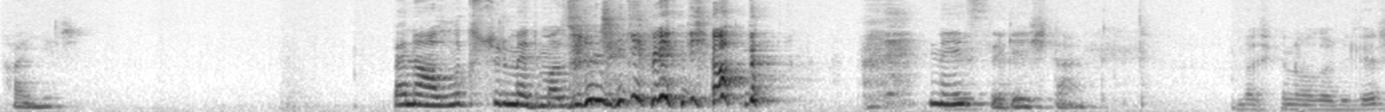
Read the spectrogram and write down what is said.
Hayır. Ben allık sürmedim az önceki videoda. Neyse Neyse. geçti artık. Başka ne olabilir?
